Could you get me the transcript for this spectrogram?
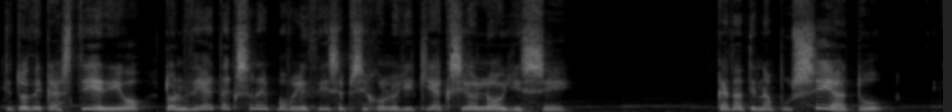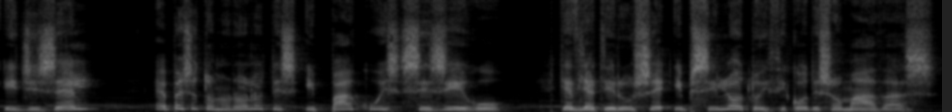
και το δικαστήριο τον διέταξε να υποβληθεί σε ψυχολογική αξιολόγηση. Κατά την απουσία του, η Τζιζέλ έπεσε τον ρόλο της υπάκουης συζύγου και διατηρούσε υψηλό το ηθικό της ομάδας.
